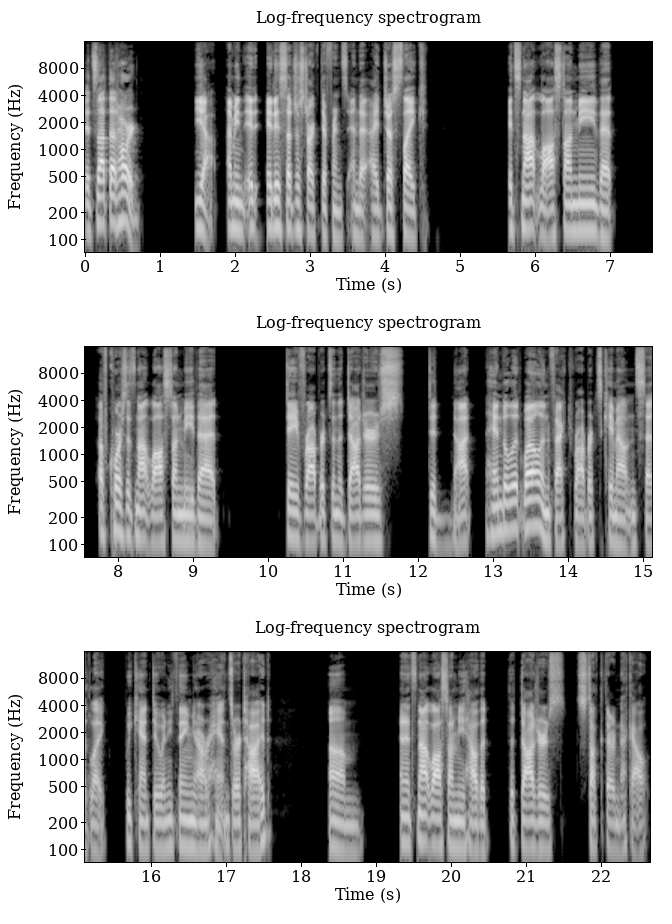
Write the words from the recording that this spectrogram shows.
It's not that hard. Yeah, I mean it. It is such a stark difference, and I I just like. It's not lost on me that, of course, it's not lost on me that Dave Roberts and the Dodgers did not handle it well. In fact, Roberts came out and said like, "We can't do anything. Our hands are tied." Um, and it's not lost on me how the the Dodgers stuck their neck out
